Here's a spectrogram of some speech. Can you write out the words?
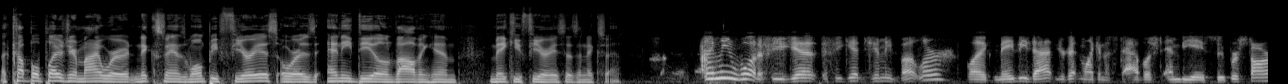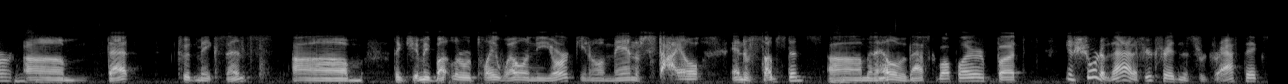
a couple players in your mind where Knicks fans won't be furious, or is any deal involving him make you furious as a Knicks fan? I mean, what if you get if you get Jimmy Butler? Like maybe that you're getting like an established NBA superstar. Mm-hmm. Um, that could make sense. Um, I think Jimmy Butler would play well in New York. You know, a man of style and of substance, mm-hmm. um, and a hell of a basketball player. But you know, short of that, if you're trading this for draft picks,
